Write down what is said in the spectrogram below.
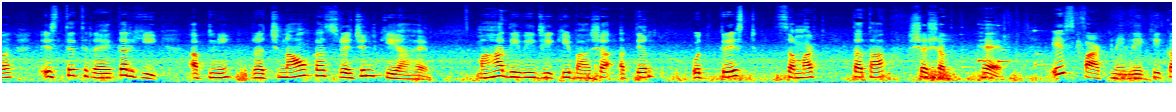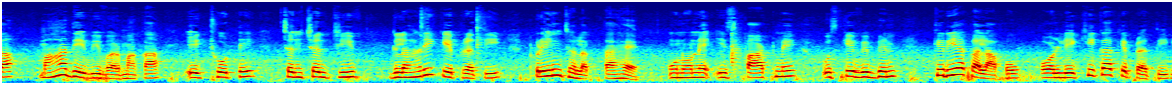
पर स्थित रहकर ही अपनी रचनाओं का सृजन किया है। महादेवी जी की भाषा अत्यंत उत्कृष्ट, समर्थ तथा सशक्त है। इस पाठ में लेखिका महादेवी वर्मा का एक छोटे चंचल जीव गिलहरी के प्रति प्रेम झलकता है। उन्होंने इस पाठ में उसके विभिन्न क्रियाकलापों और लेखिका के प्रति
